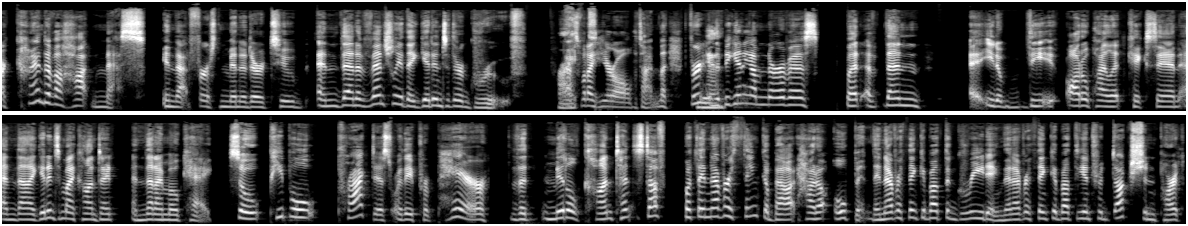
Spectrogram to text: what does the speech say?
are kind of a hot mess in that first minute or two and then eventually they get into their groove. Right. That's what I hear all the time. Like for, yeah. In the beginning, I'm nervous, but uh, then Eh, you know, the autopilot kicks in and then I get into my content and then I'm okay. So people practice or they prepare the middle content stuff, but they never think about how to open. They never think about the greeting. They never think about the introduction part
